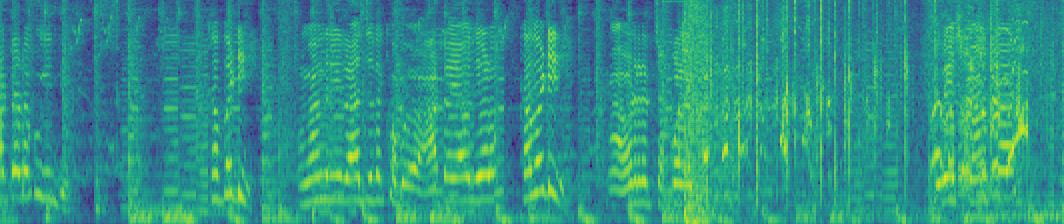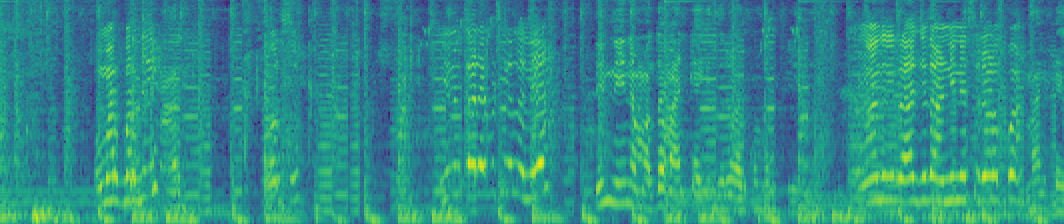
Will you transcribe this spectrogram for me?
ಆಟ ಆಡಕ್ ಹೋಗಿದ್ವಿ? ಕಬಡ್ಡಿ? ಹಂಗಂದ್ರೆ ಈ ರಾಜ್ಯದ ಕಬ ಆಟ ಯಾವ್ದು ಹೇಳು? ಕಬಡ್ಡಿ. ರೀ ಹಾ ಹೊಡ್ರಿ ಚಪ್ಪಳ. ಸುರೇಶ್ ಉಮರ್ ಬರ್ದಿ? ತೋರ್ಸು. ನೀನು ಕರೆ ಬಿಟ್ಟಿಯಲ್ಲ ಲೇ ನಿನ್ನೆ ನಮ್ಮ ಹೊಲ್ದ ಮಾನ್ಕಾಯಿ ಆಗಿದ್ರು ಬರ್ತೀವಿ. ಹಂಗಂದ್ರೆ ಈ ರಾಜ್ಯದ ಹಣ್ಣಿನ ಹೆಸರು ಹೇಳಪ್ಪ. ಮಾನ್ಕಾಯಿ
